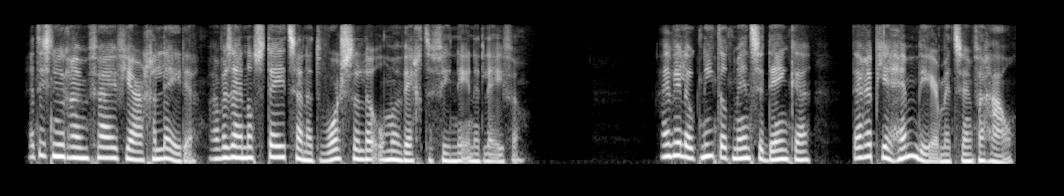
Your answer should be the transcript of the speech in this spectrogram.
Het is nu ruim vijf jaar geleden, maar we zijn nog steeds aan het worstelen om een weg te vinden in het leven. Hij wil ook niet dat mensen denken: daar heb je hem weer met zijn verhaal.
